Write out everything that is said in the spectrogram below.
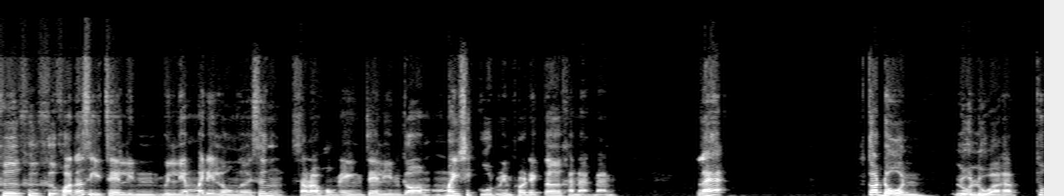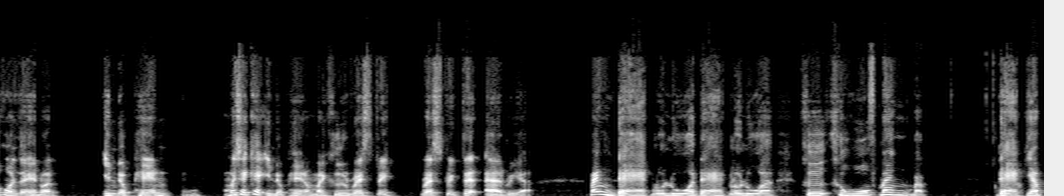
คือคือคือควอเตอร์สี่เจลินวิลเลียมไม่ได้ลงเลย ซึ่งสำหรับผมเองเจลินก็ไม่ใช่ Good Rim Protector ขนาดนั้น และก็โดนรัวๆครับ ทุกคนจะเห็นว่า in the paint ไม่ใช่แค่ in the paint มันคือ restrict restricted area แม่งแดกรัวๆแดกรัวๆคือคือ Wolf แม่งแบบ แดกยับ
